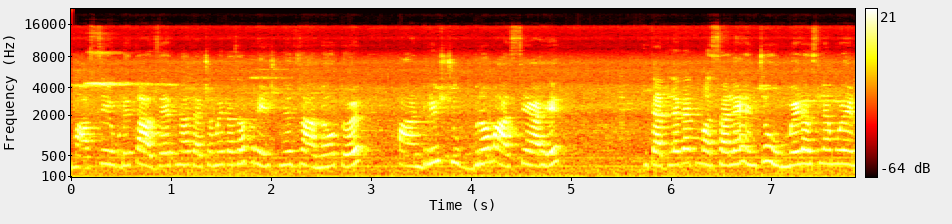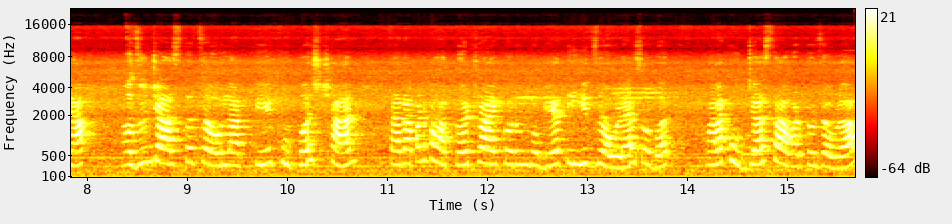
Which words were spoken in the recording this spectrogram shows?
मासे एवढे ताजे आहेत ना त्याच्यामुळे त्याचा फ्रेशनेस जाणवतोय. पांढरे शुभ्र मासे आहेत. त्यातल्या त्यात मसाले ह्यांचे होममेड असल्यामुळे ना अजून जास्त चव लागते खूपच छान. त्यात आपण भाकर ट्राय करून बघूया तीही जवळ्यासोबत. मला खूप जास्त आवडतो जवळा.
